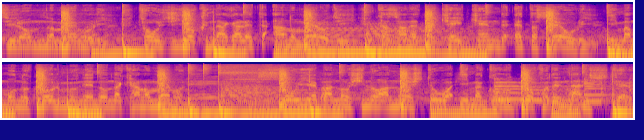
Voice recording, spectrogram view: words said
思い返すいろんなメモリー。当時よく流れたあのメロディー。重ねた経験で得たセオリー。今も残る胸の中のメモリー。そういえばあの日のあの人は今頃どこで何してる。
